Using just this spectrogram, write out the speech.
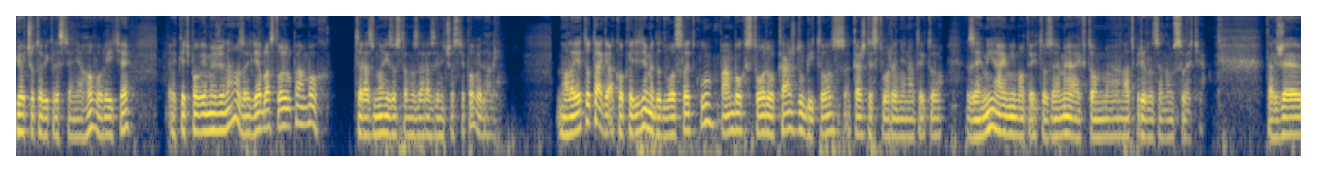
jo, čo to vy kresťania hovoríte, keď povieme, že naozaj diabla stvoril pán Boh. Teraz mnohí zostanú zarazení, čo ste povedali. No ale je to tak, ako keď ideme do dôsledku, Pán Boh stvoril každú bytosť a každé stvorenie na tejto zemi, aj mimo tejto zeme, aj v tom nadprirodzenom svete. Takže e,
